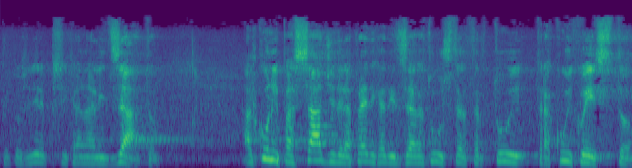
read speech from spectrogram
per così dire, psicanalizzato. Alcuni passaggi della predica di Zarathustra, tra cui, tra cui questo,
